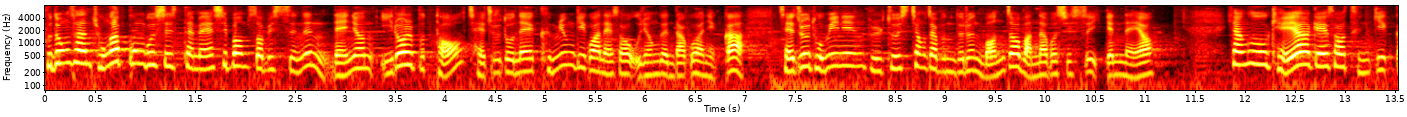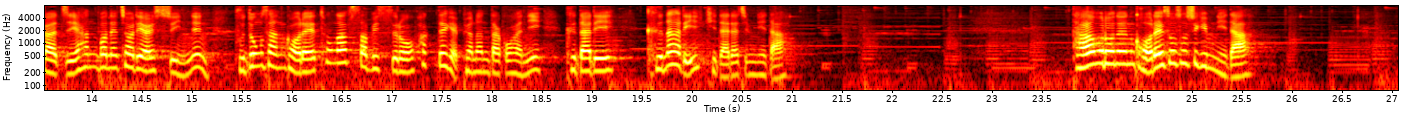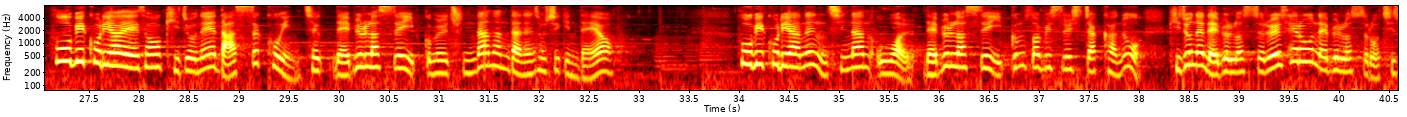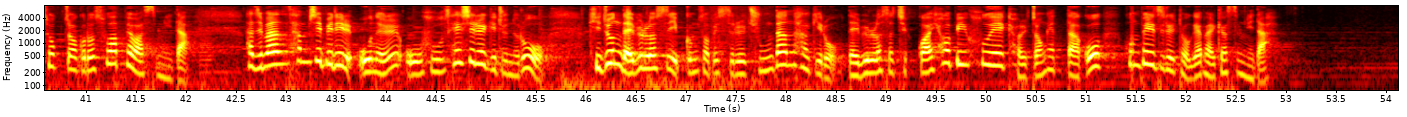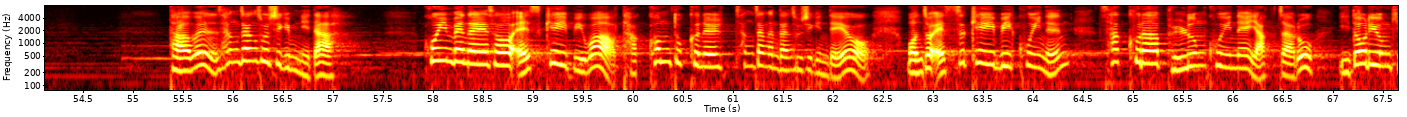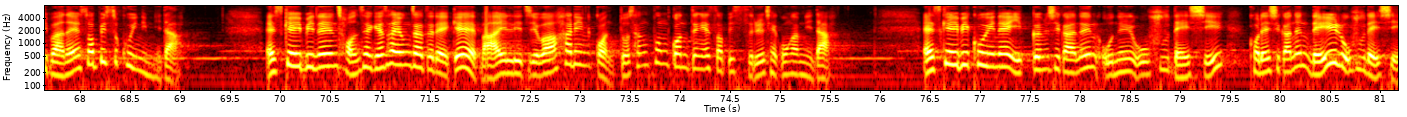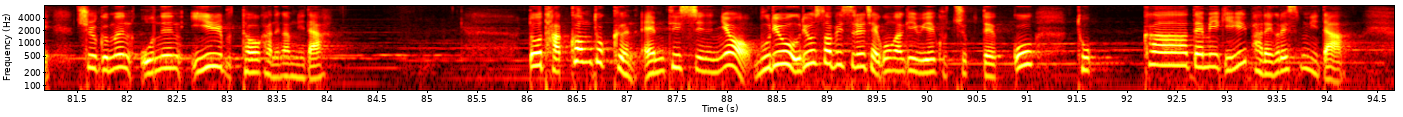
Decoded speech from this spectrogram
부동산 종합공부 시스템의 시범 서비스는 내년 1월부터 제주도 내 금융기관에서 운영된다고 하니까 제주 도민인 불투 시청자분들은 먼저 만나보실 수 있겠네요. 향후 계약에서 등기까지 한 번에 처리할 수 있는 부동산 거래 통합 서비스로 확대 개편한다고 하니 그날이 그날이 기다려집니다. 다음으로는 거래소 소식입니다. 후오비 코리아에서 기존의 나스 코인, 즉 네뷸라스의 입금을 중단한다는 소식인데요. 후오비 코리아는 지난 5월 네뷸라스의 입금 서비스를 시작한 후 기존의 네뷸러스를 새로운 네뷸러스로 지속적으로 수합해 왔습니다. 하지만 31일 오늘 오후 3시를 기준으로 기존 네뷸러스 입금 서비스를 중단하기로 네뷸러스 측과 협의 후에 결정했다고 홈페이지를 통해 밝혔습니다. 다음은 상장 소식입니다. 코인베네에서 SKB와 닷컴 토큰을 상장한다는 소식인데요. 먼저 SKB 코인은 사쿠라 블룸 코인의 약자로 이더리움 기반의 서비스 코인입니다. SKB는 전 세계 사용자들에게 마일리지와 할인권 또 상품권 등의 서비스를 제공합니다. SKB 코인의 입금 시간은 오늘 오후 4시, 거래 시간은 내일 오후 4시, 출금은 오는 2일부터 가능합니다. 또 닷컴 토큰 MTC는요 무료 의료 서비스를 제공하기 위해 구축됐고 도카데믹이 발행을 했습니다.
